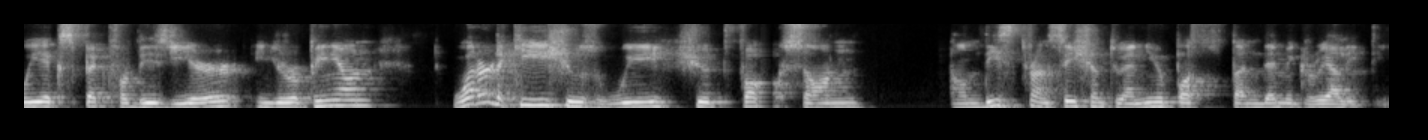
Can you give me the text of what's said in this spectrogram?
we expect for this year, in your opinion, what are the key issues we should focus on on this transition to a new post-pandemic reality?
